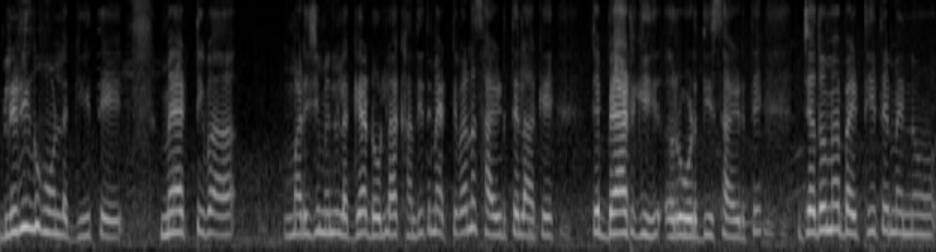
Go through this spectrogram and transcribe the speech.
ਬਲੀਡਿੰਗ ਹੋਣ ਲੱਗੀ ਤੇ ਮੈਂ ਐਕਟਿਵਾ ਮਾੜੀ ਜੀ ਮੈਨੂੰ ਲੱਗਿਆ ਡੋਲਾ ਖਾਂਦੀ ਤੇ ਮੈਂ ਐਕਟਿਵਾ ਨਾ ਸਾਈਡ ਤੇ ਲਾ ਕੇ ਤੇ ਬੈਠ ਗਈ ਰੋਡ ਦੀ ਸਾਈਡ ਤੇ। ਜਦੋਂ ਮੈਂ ਬੈਠੀ ਤੇ ਮੈਨੂੰ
